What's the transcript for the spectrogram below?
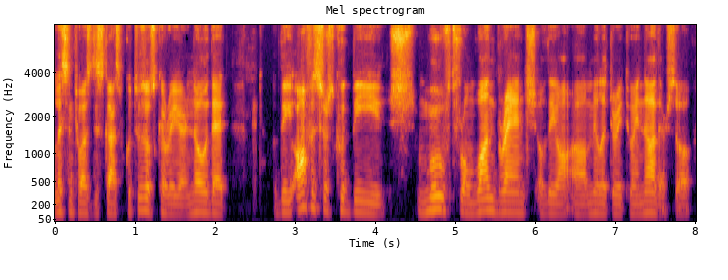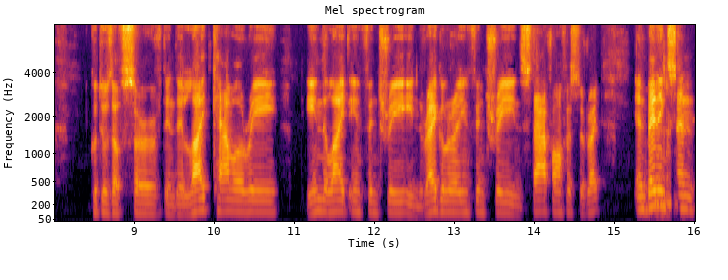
listen to us discuss kutuzov's career know that the officers could be moved from one branch of the military to another so Kutuzov served in the light cavalry, in the light infantry, in regular infantry, in staff officer, right? And mm-hmm. Benningsen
